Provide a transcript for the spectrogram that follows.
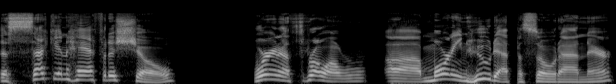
the second half of the show, we're gonna throw a uh, morning hoot episode on there,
